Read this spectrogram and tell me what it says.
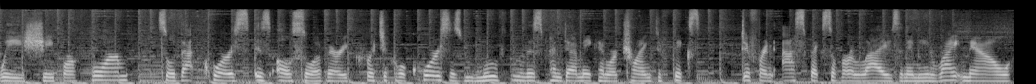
way, shape, or form. So that course is also a very critical course as we move through this pandemic and we're trying to fix different aspects of our lives. And I mean, right now,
